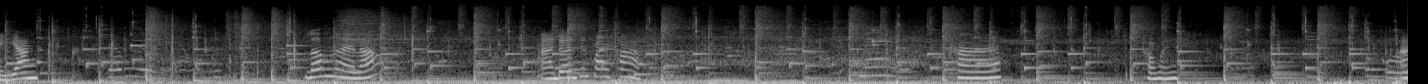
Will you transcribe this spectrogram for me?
ไหนยัง เริ่มเหนื่อยแล้วเริ่มเหนื่อยแล้วอะเดินขึ้นไปค่ะแม่ครับเข้าไปโอ้ว่า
